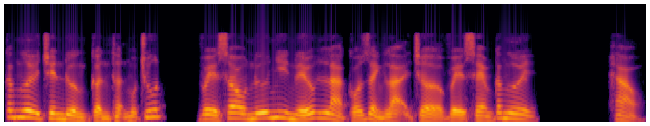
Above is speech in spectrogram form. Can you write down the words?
Các ngươi trên đường cẩn thận một chút, về sau nữ nhi nếu là có rảnh lại trở về xem các ngươi. Hảo.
